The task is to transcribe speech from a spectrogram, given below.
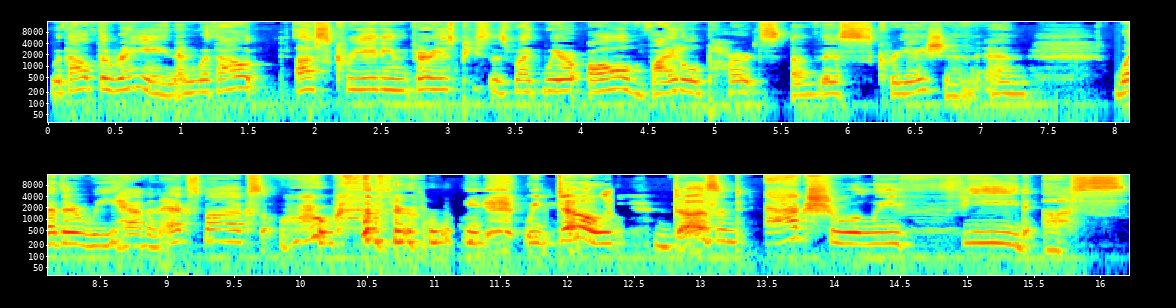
without the rain, and without us creating various pieces like we're all vital parts of this creation and whether we have an Xbox or whether we, we don't, doesn't actually feed us,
